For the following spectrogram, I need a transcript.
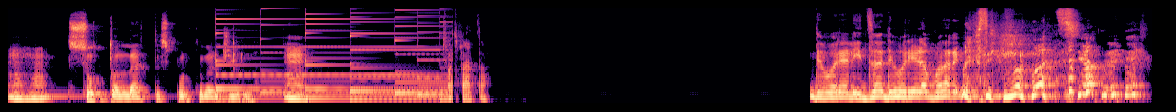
Mhm. Sotto al letto è sporco d'argilla. Mm. Aspetta. Devo realizzare, devo rielaborare questa informazione.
